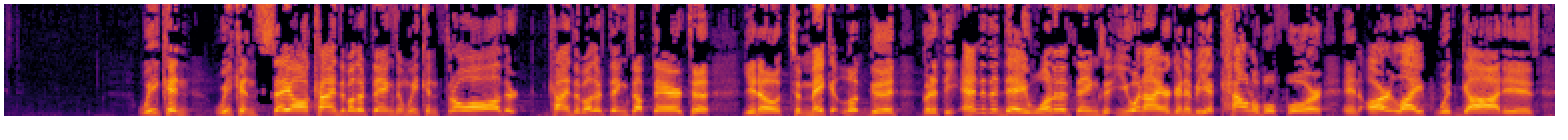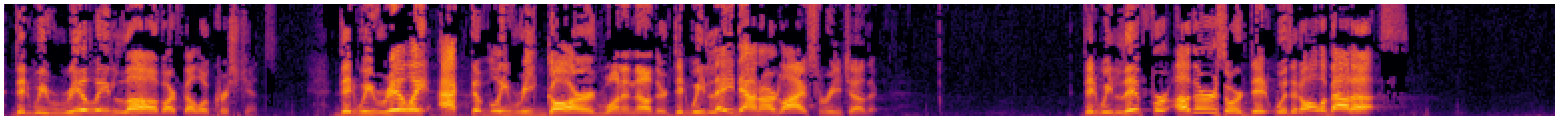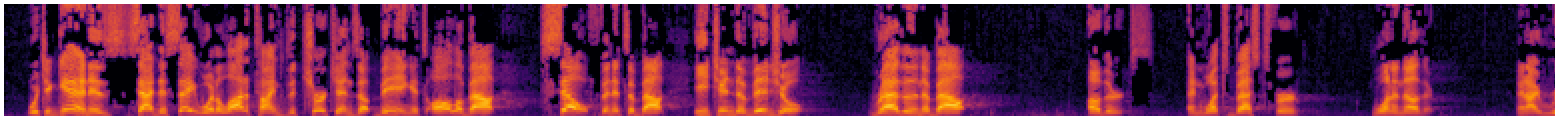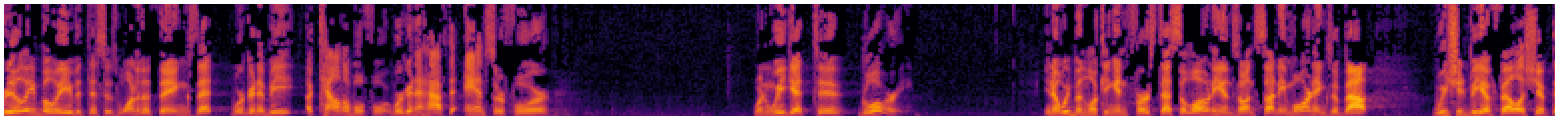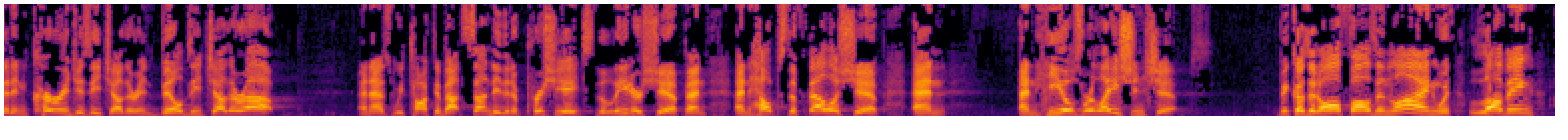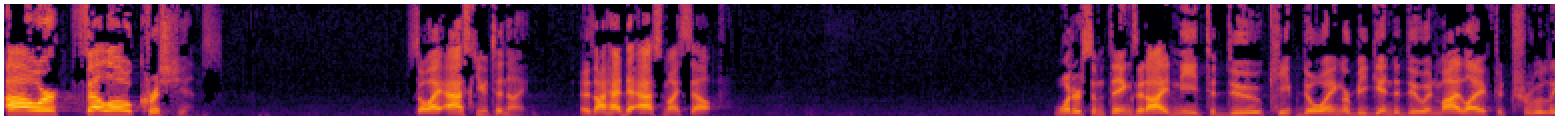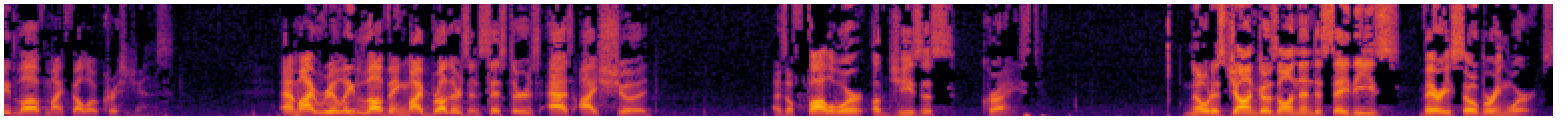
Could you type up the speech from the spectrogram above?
We can, we can say all kinds of other things and we can throw all other kinds of other things up there to, you know, to make it look good. But at the end of the day, one of the things that you and I are going to be accountable for in our life with God is did we really love our fellow Christians? Did we really actively regard one another? Did we lay down our lives for each other? Did we live for others or did, was it all about us? Which again is sad to say what a lot of times the church ends up being. It's all about self and it's about each individual rather than about others and what's best for one another. And I really believe that this is one of the things that we're going to be accountable for. We're going to have to answer for when we get to glory. You know, we've been looking in 1 Thessalonians on Sunday mornings about we should be a fellowship that encourages each other and builds each other up. And as we talked about Sunday, that appreciates the leadership and, and helps the fellowship and, and heals relationships. Because it all falls in line with loving our fellow Christians. So I ask you tonight, as I had to ask myself, what are some things that I need to do, keep doing, or begin to do in my life to truly love my fellow Christians? Am I really loving my brothers and sisters as I should as a follower of Jesus Christ? Notice John goes on then to say these very sobering words.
